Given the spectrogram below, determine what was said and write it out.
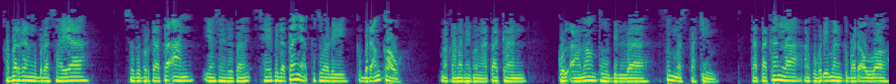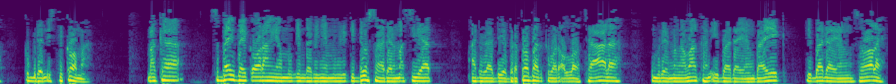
kabarkan kepada saya suatu perkataan yang saya, saya tidak tanya kecuali kepada engkau. Maka Nabi mengatakan, Kul amantu billah thumma istaqim. Katakanlah aku beriman kepada Allah kemudian istiqomah. Maka sebaik-baik orang yang mungkin tadinya memiliki dosa dan maksiat adalah dia bertobat kepada Allah Ta'ala, kemudian mengamalkan ibadah yang baik, ibadah yang soleh,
